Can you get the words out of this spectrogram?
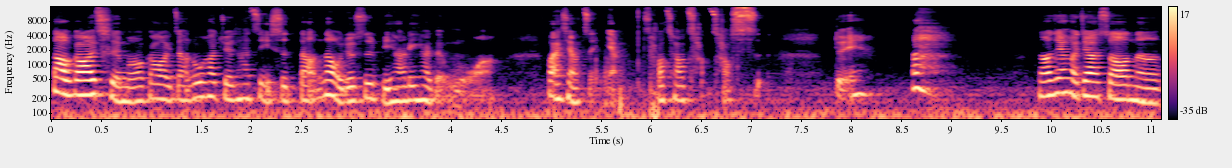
道高一尺，魔高一丈。如果他觉得他自己是道，那我就是比他厉害的魔啊！不然想怎样？吵吵吵吵死！对，啊。然后今天回家的时候呢，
